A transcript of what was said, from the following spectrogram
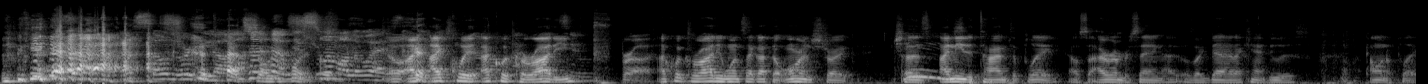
That's so northy, y'all. That's so we north. swim on the west. Oh, I, I quit. I quit karate. Bruh. I quit karate once I got the orange stripe. because I needed time to play. I was I remember saying I was like, Dad, I can't do this. I want to play.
